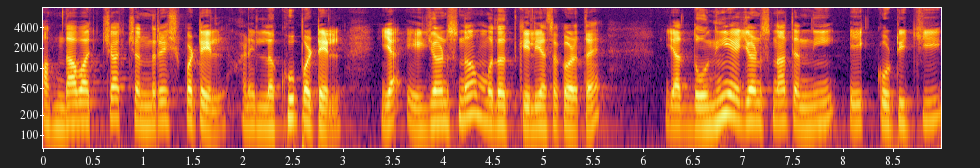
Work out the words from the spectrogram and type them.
अहमदाबादच्या चंद्रेश पटेल आणि लखू पटेल या एजंट्सनं मदत केली असं कळतं आहे या दोन्ही एजंट्सना त्यांनी एक कोटीची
